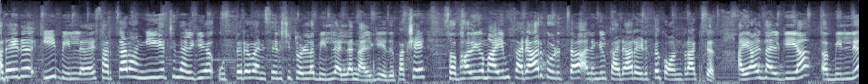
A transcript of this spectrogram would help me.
അതായത് ഈ ബില്ല് അതായത് സർക്കാർ അംഗീകരിച്ച് നൽകിയ ഉത്തരവ് അനുസരിച്ചിട്ടുള്ള ബില്ലല്ല നൽകിയത്. പക്ഷേ സ്വാഭാവികമായും കരാർ കൊടുത്ത അല്ലെങ്കിൽ കരാർ എടുത്ത കോൺട്രാക്ടർ അയാൾ നൽകിയ ബില്ല്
